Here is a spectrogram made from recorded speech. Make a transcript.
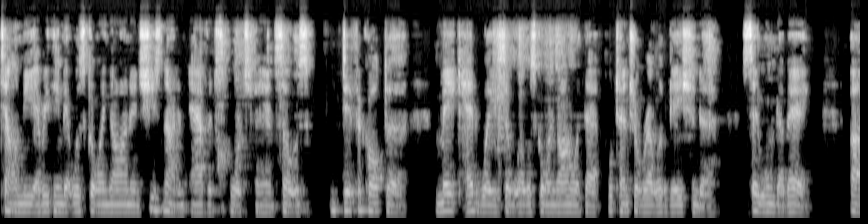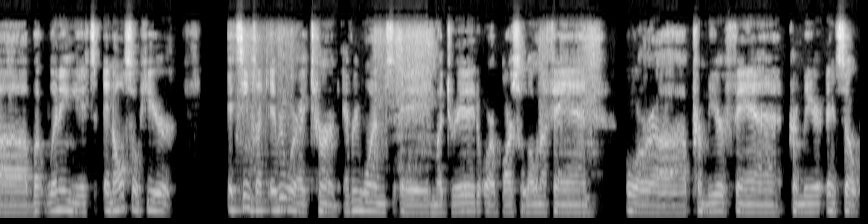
telling me everything that was going on, and she's not an avid sports fan. So it was difficult to make headways of what was going on with that potential relegation to Segunda B. Uh, but winning it, and also here, it seems like everywhere I turn, everyone's a Madrid or a Barcelona fan or a Premier fan, Premier, and so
